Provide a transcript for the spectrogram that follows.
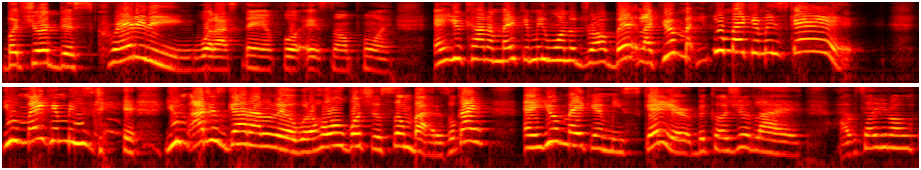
but you're discrediting what I stand for at some point, and you're kind of making me want to draw back. Like you're you're making me scared. You making me scared. You, I just got out of there with a whole bunch of somebodies, okay? And you're making me scared because you're like, I would tell you, you know,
